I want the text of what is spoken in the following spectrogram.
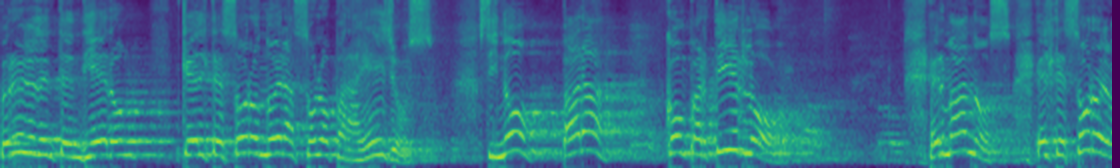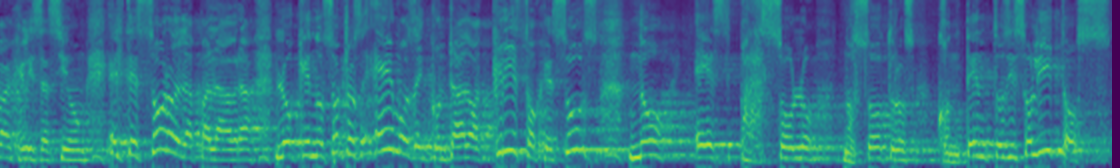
Pero ellos entendieron que el tesoro no era solo para ellos, sino para compartirlo. Hermanos, el tesoro de la evangelización, el tesoro de la palabra, lo que nosotros hemos encontrado a Cristo Jesús, no es para solo nosotros contentos y solitos.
